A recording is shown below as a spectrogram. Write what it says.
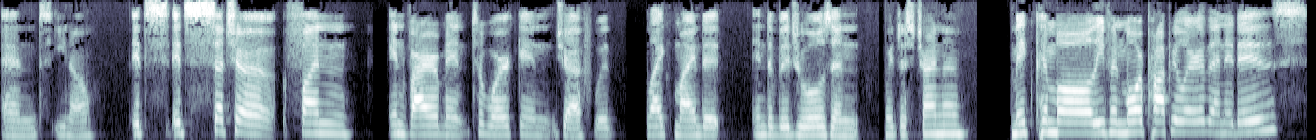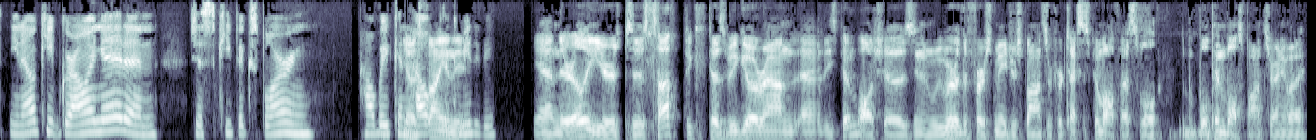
and you know, it's it's such a fun environment to work in, Jeff, with like-minded individuals and we're just trying to make pinball even more popular than it is, you know, keep growing it and just keep exploring how we can help the community. The, yeah, in the early years it was tough because we go around at these pinball shows and we were the first major sponsor for Texas Pinball Festival, well, pinball sponsor anyway.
